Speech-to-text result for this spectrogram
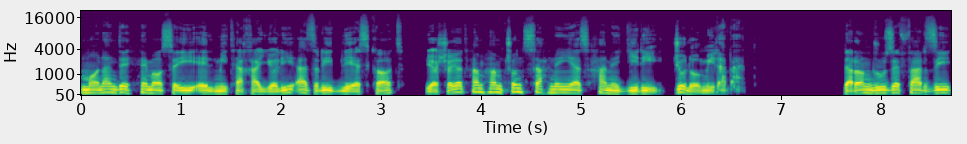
مانند حماسه علمی تخیلی از ریدلی اسکات یا شاید هم همچون صحنه ای از همهگیری جلو می رود. در آن روز فرضی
